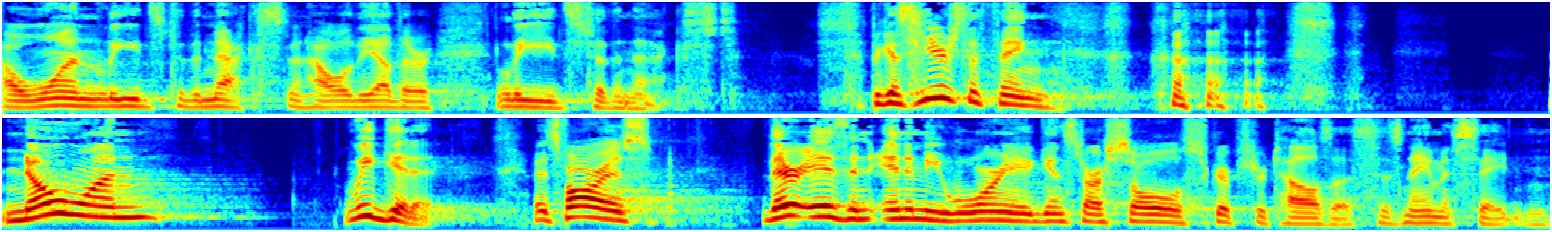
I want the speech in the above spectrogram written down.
How one leads to the next and how the other leads to the next. Because here's the thing no one, we get it. As far as there is an enemy warring against our souls, Scripture tells us. His name is Satan.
